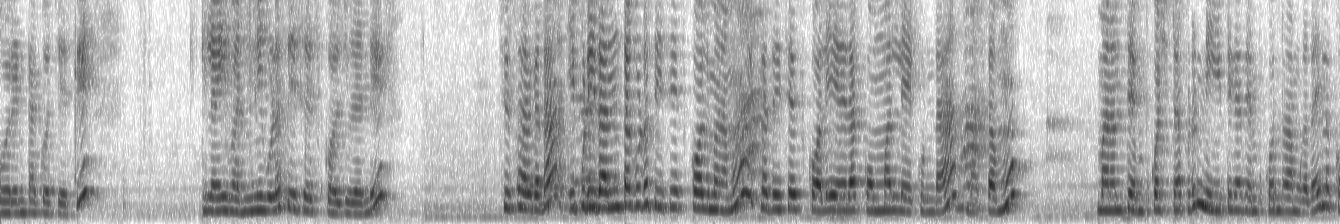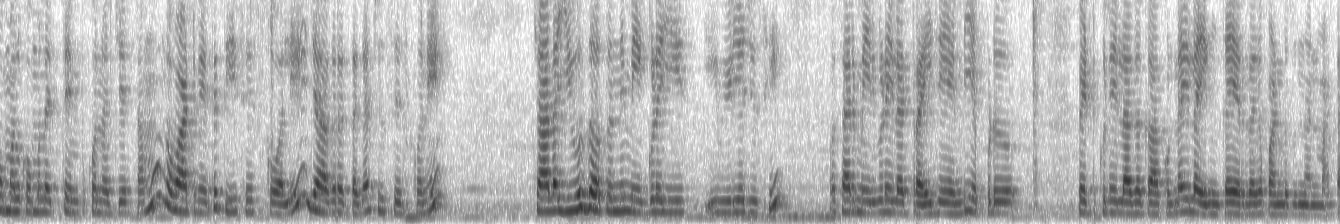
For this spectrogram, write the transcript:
గోరెంటాకు వచ్చేసి. ఇలా ఇవన్నీ కూడా తీసేసుకోవాలి చూడండి. చూసారు కదా? ఇప్పుడు ఇదంతా కూడా తీసేసుకోవాలి మనము. ఇట్లా తీసేసుకోవాలి. ఎలా కొమ్మలు లేకుండా మొత్తము మనం తెంపుకొచ్చేటప్పుడు నీట్గా తెంపుకొని రాము కదా? ఇలా కొమ్మలు కొమ్మలు అయితే తెంపుకొని వచ్చేస్తాము. ఇంకా వాటిని అయితే తీసేసుకోవాలి. జాగ్రత్తగా చూసేసుకొని. చాలా యూజ్ అవుతుంది. మీకు కూడా ఈ ఈ వీడియో చూసి. ఒకసారి మీరు కూడా ఇలా ట్రై చేయండి. ఎప్పుడు పెట్టుకునేలాగా కాకుండా ఇలా ఇంకా ఎర్రగా పండుతుందనమాట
